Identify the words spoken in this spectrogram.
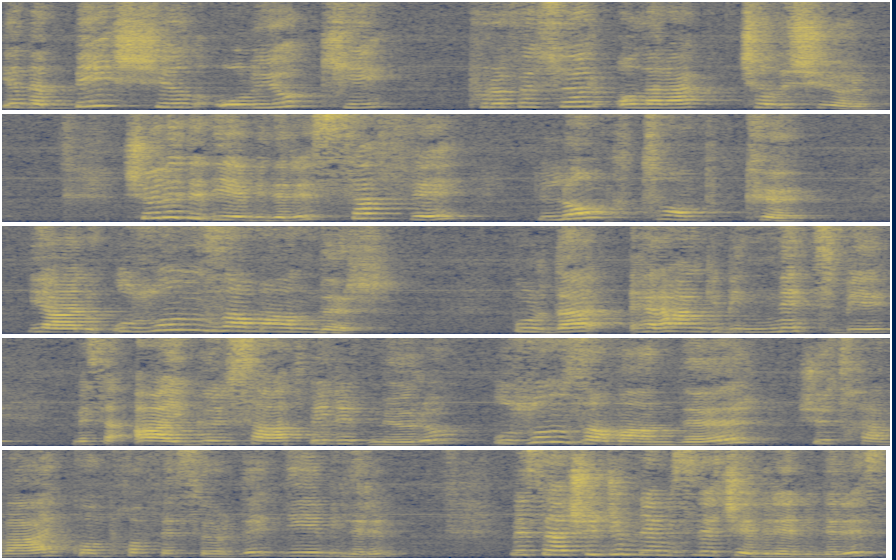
Ya da 5 yıl oluyor ki profesör olarak çalışıyorum. Şöyle de diyebiliriz. Ça fait longtemps que yani uzun zamandır. Burada herhangi bir net bir mesela ay, gün, saat belirtmiyorum. Uzun zamandır je travaille comme professeur de diyebilirim. Mesela şu cümlemizi de çevirebiliriz.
